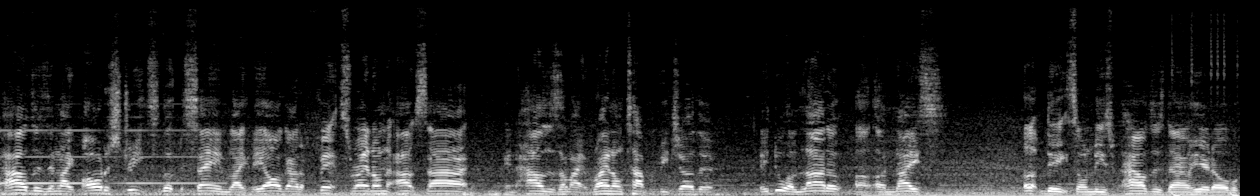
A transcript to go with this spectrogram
houses and like all the streets look the same. Like they all got a fence right on the outside and houses are like right on top of each other. They do a lot of uh, a nice updates on these houses down here though,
